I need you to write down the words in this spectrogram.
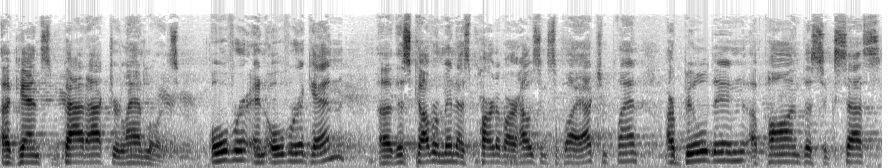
against bad actor landlords. Over and over again, uh, this government, as part of our Housing Supply Action Plan, are building upon the success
